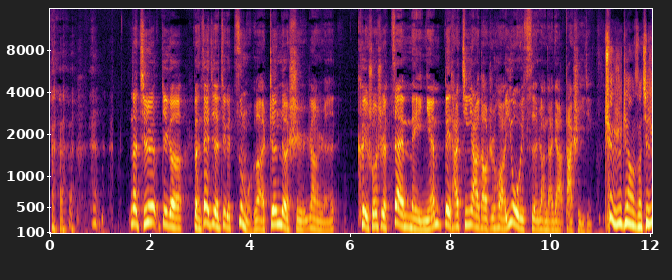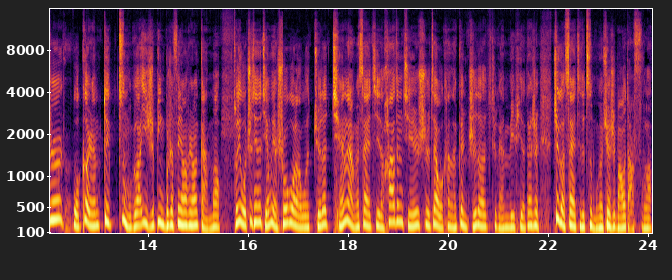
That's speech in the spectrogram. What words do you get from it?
那其实这个本赛季的这个字母哥啊，真的是让人可以说是在每年被他惊讶到之后啊，又一次让大家大吃一惊。确实是这样子。其实我个人对字母哥一直并不是非常非常感冒，所以我之前的节目也说过了。我觉得前两个赛季的哈登其实是在我看来更值得这个 MVP 的，但是这个赛季的字母哥确实把我打服了。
